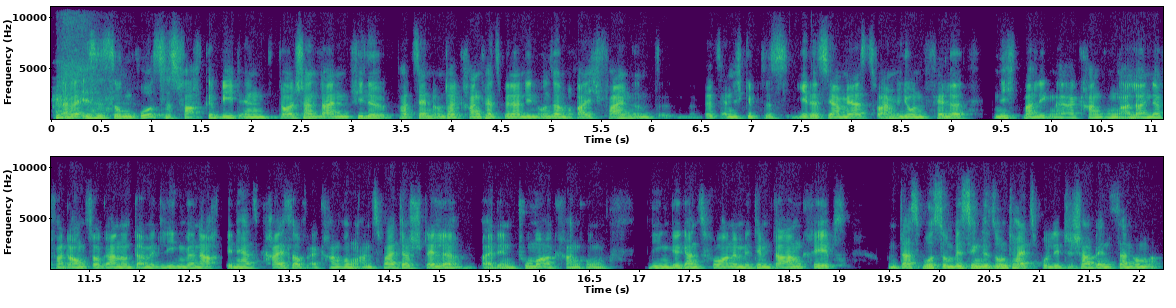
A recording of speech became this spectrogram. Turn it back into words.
Dabei ist es so ein großes Fachgebiet. In Deutschland leiden viele Patienten unter Krankheitsbildern, die in unserem Bereich fallen. Und letztendlich gibt es jedes Jahr mehr als zwei Millionen Fälle nicht maligner Erkrankungen allein der Verdauungsorgane. Und damit liegen wir nach den Herz-Kreislauf-Erkrankungen an zweiter Stelle. Bei den Tumorerkrankungen liegen wir ganz vorne mit dem Darmkrebs. Und das muss so ein bisschen gesundheitspolitischer, wenn es dann um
